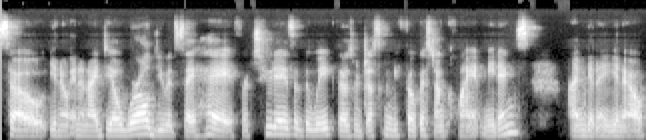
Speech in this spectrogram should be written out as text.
So, you know, in an ideal world, you would say, hey, for two days of the week, those are just going to be focused on client meetings. I'm going to, you know,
